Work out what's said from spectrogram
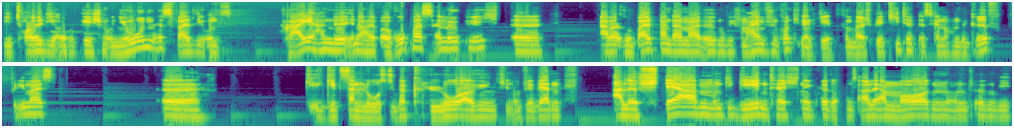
wie toll die Europäische Union ist, weil sie uns Freihandel innerhalb Europas ermöglicht. Äh, aber sobald man dann mal irgendwie vom heimischen Kontinent geht, zum Beispiel TTIP ist ja noch ein Begriff für die meisten, äh, ge- geht's dann los über Chlorhühnchen und wir werden alle sterben und die Gentechnik wird uns alle ermorden und irgendwie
